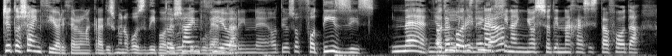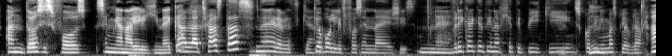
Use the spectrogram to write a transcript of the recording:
Και το shine theory θέλω να κρατήσουμε οπωσδήποτε. Το shine theory, ναι. Ότι όσο φωτίζεις ναι, ότι μπορείς στην αρχή να νιώσεις ότι να χάσεις τα φώτα αν δώσεις φως σε μια άλλη γυναίκα. Αλλά trust us. Ναι, ρε παιδιά. Πιο πολύ φως είναι να έχεις. Ναι. Βρήκα και την αρχιετυπική σκοτεινή μας πλευρά. Α,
